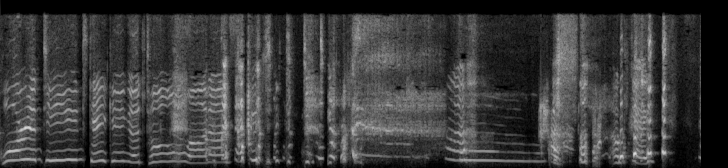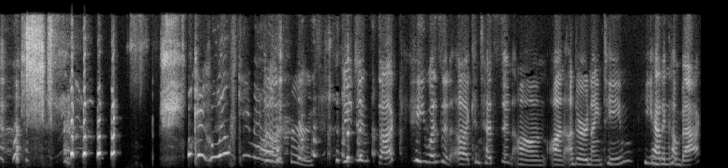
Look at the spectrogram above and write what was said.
Quarantine's taking a toll on us. okay. okay, who else came out Uh, first? Yujin Suck. He was a uh, contestant on on Under 19. He had Mhm. to come back.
